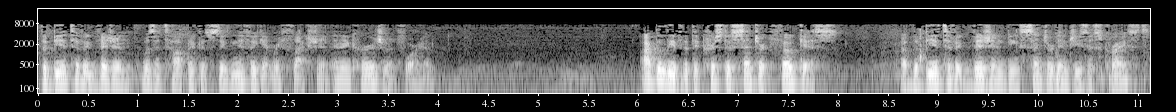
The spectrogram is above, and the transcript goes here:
the beatific vision was a topic of significant reflection and encouragement for him. I believe that the Christocentric focus of the beatific vision being centered in Jesus Christ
